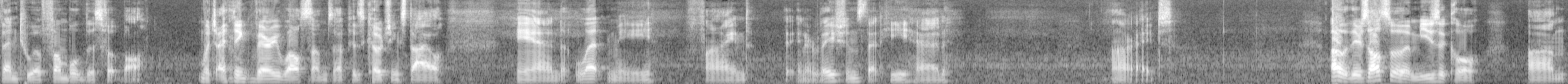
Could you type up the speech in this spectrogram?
than to have fumbled this football," which I think very well sums up his coaching style. And let me find the innovations that he had. All right. Oh, there's also a musical um,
